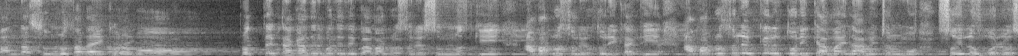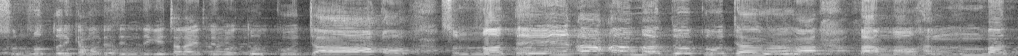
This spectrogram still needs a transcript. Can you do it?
বান্দা সুন্নত আদায় করব। প্রত্যেকটা কাজের মধ্যে দেখব আমার রসুলের সুন্নত কি? আমার রসুলের তরিকা কি? আমার রসুলের তরিকা মাইনা আমি চলবো শৈলম্বর সুন্নত তরিকা মতে জিন্দগি চালাই হইব তুকু যাও সুন্নতে আহমদ কুজা বা মোহাম্মদ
